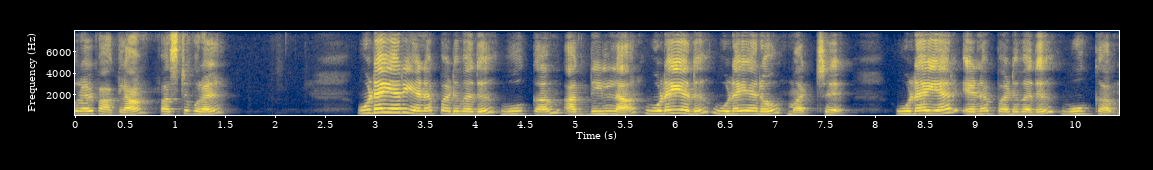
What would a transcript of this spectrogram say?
குரல் பார்க்கலாம். ஃபஸ்ட்டு குரல். உடையர் எனப்படுவது ஊக்கம் அஃதில்லார். உடையது உடையரோ மற்று. உடையர் எனப்படுவது ஊக்கம்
